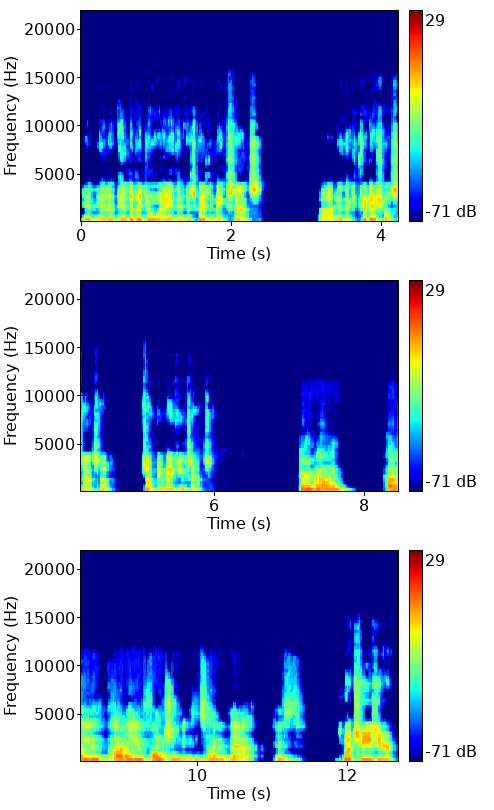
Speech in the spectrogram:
in, in an individual way that is going to make sense uh, in the traditional sense of something making sense. Very well. How do you how do you function inside of that? Just it's much easier.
